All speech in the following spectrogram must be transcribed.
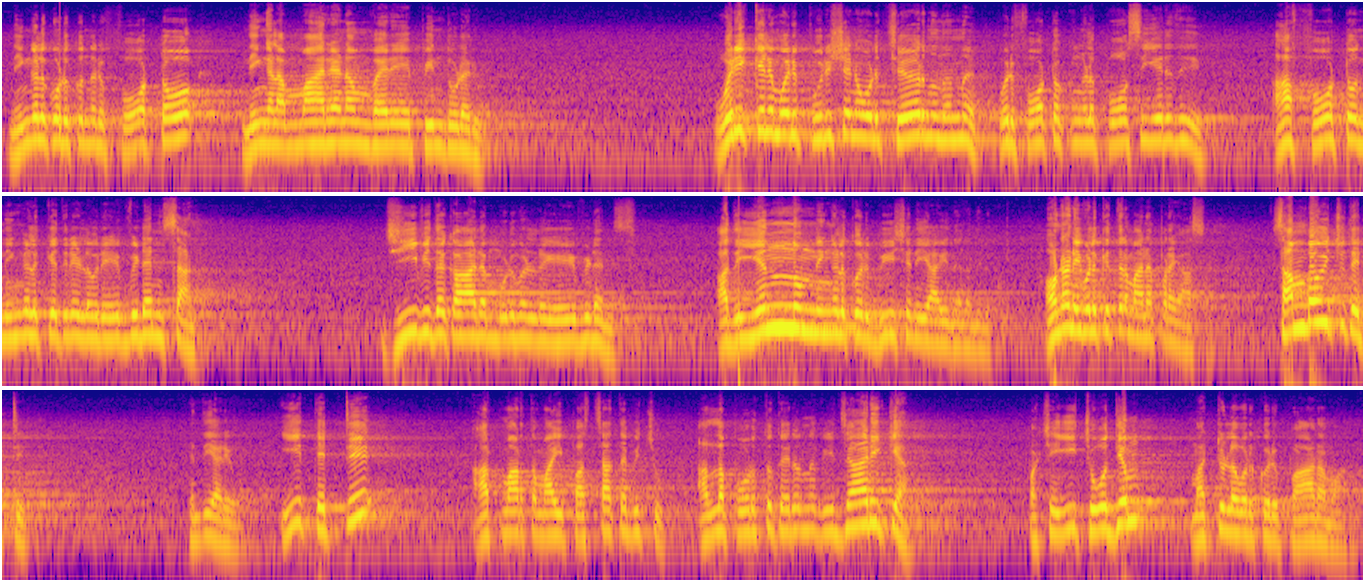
നിങ്ങൾ കൊടുക്കുന്നൊരു ഫോട്ടോ നിങ്ങളെ മരണം വരെ പിന്തുടരും. ഒരിക്കലും ഒരു പുരുഷനോട് ചേർന്ന് നിന്ന് ഒരു ഫോട്ടോ നിങ്ങൾ പോസ് ചെയ്യരുത്. ആ ഫോട്ടോ നിങ്ങൾക്കെതിരെയുള്ള ഒരു എവിഡൻസ് ആണ്. ജീവിതകാലം മുഴുവനുള്ള എവിഡൻസ് അത് എന്നും നിങ്ങൾക്കൊരു ഭീഷണിയായി നിലനിൽക്കും. അതുകൊണ്ടാണ് ഇവൾക്ക് ഇത്ര മനപ്രയാസം. സംഭവിച്ചു തെറ്റ്. എന്ത് ഈ തെറ്റ് ആത്മാർത്ഥമായി പശ്ചാത്തപിച്ചു. അല്ല പുറത്തു തരുമെന്ന് വിചാരിക്കുക പക്ഷേ ഈ ചോദ്യം മറ്റുള്ളവർക്കൊരു പാഠമാണ്.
